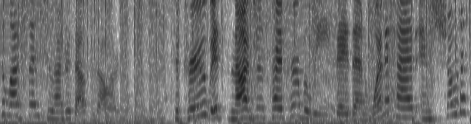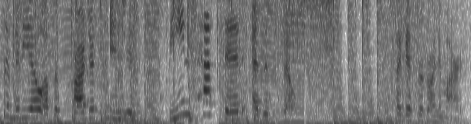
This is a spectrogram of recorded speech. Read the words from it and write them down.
to less than $200,000. To prove it's not just hyperbole, they then went ahead and showed us a video of the project's engine being tested as it's built. So I guess we're going to Mars.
